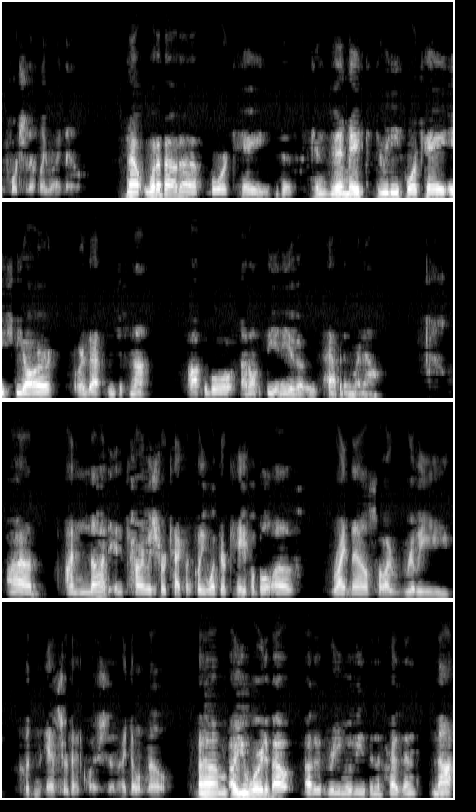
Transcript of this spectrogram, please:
unfortunately, right now. Now, what about a 4K disc? Can they make 3D 4K HDR, or is that just not possible? I don't see any of those happening right now. Uh, I'm not entirely sure technically what they're capable of right now, so I really couldn't answer that question. I don't know. Um, are you worried about other 3D movies in the present not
